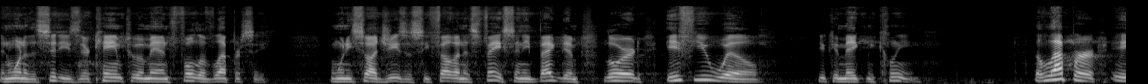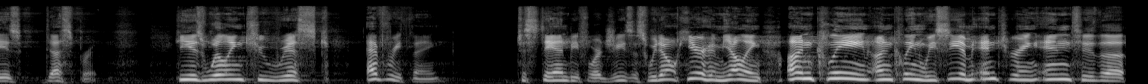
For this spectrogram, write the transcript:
in one of the cities, there came to a man full of leprosy. And when he saw Jesus, he fell on his face and he begged him, Lord, if you will, you can make me clean. The leper is desperate. He is willing to risk everything to stand before Jesus. We don't hear him yelling, unclean, unclean. We see him entering into the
